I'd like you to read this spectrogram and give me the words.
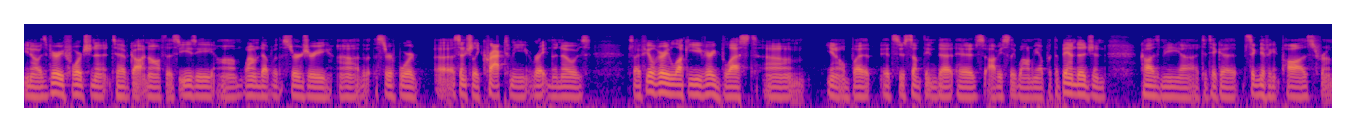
you know, I was very fortunate to have gotten off this easy. Um, wound up with a surgery. Uh, the, the surfboard uh, essentially cracked me right in the nose. So I feel very lucky, very blessed. Um, you know, but it's just something that has obviously wound me up with the bandage and caused me uh, to take a significant pause from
